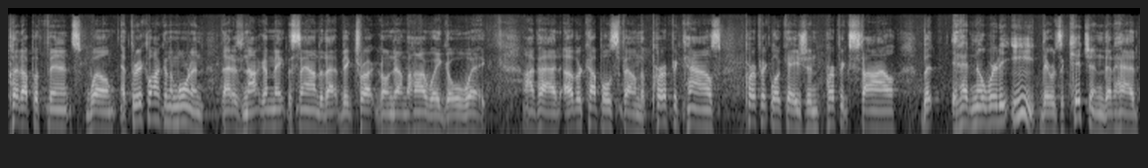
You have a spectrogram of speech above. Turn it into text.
put up a fence. Well, at 3 o'clock in the morning, that is not going to make the sound of that big truck going down the highway go away. I've had other couples found the perfect house, perfect location, perfect style, but it had nowhere to eat. There was a kitchen that had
